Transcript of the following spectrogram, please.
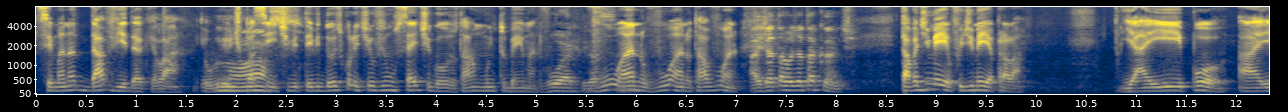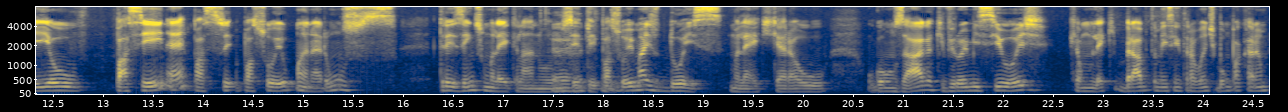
semana da vida que lá. Eu, eu, tipo assim, tive, teve dois coletivos, fiz uns sete gols. Eu tava muito bem, mano. Voando. Voando, voando, tava voando. Aí já tava de atacante. Tava de meia, eu fui de meia pra lá. E aí, pô, aí eu passei, né? Passei, passou eu, mano, eram uns 300 moleque lá no, no É, CT. tipo- Passou eu e mais dois moleque, que era o, o Gonzaga, que virou MC hoje, que é um moleque brabo também, sem travante, bom pra caramba.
